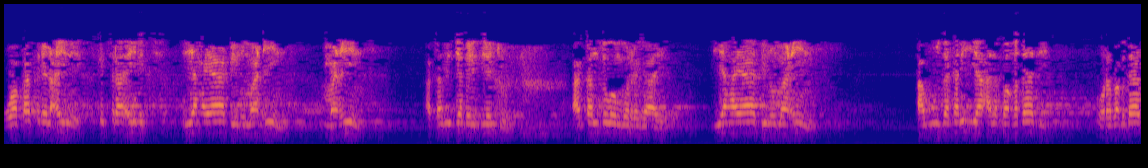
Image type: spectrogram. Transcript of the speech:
وكسر العين كسر عين يحيى بن معين معين أكثر جبل يجو أكن دوغن غرغاي يحيى بن معين أبو زكريا البغدادي ور بغداد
